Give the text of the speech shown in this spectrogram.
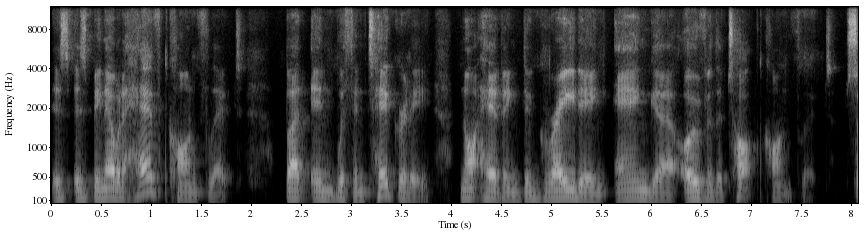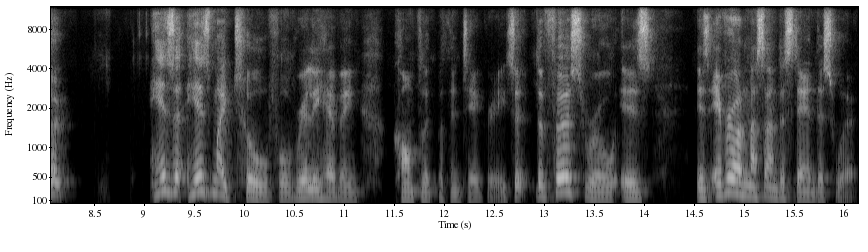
is, is being able to have conflict, but in with integrity, not having degrading anger over the top conflict. So here's, a, here's my tool for really having conflict with integrity. So the first rule is, is everyone must understand this work.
